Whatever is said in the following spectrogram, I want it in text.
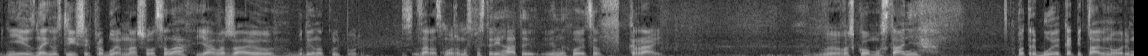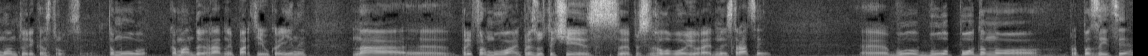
Однією з найгостріших проблем нашого села я вважаю будинок культури. Зараз можемо спостерігати, він знаходиться вкрай в важкому стані, потребує капітального ремонту і реконструкції. Тому командою Аграрної партії України на, е, при формуванні, при зустрічі з, з головою райадміністрації е, було, було подано пропозиція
